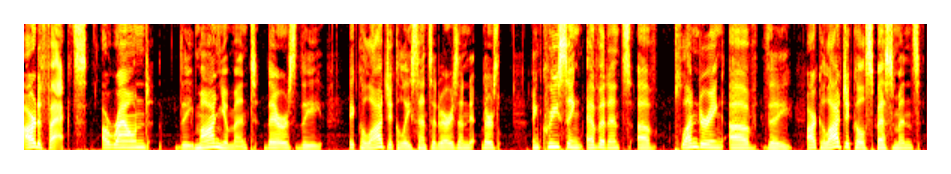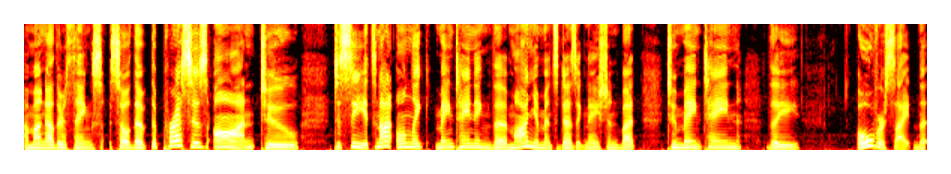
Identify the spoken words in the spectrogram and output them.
artifacts around the monument. There's the ecologically sensitive areas, and there's increasing evidence of plundering of the archaeological specimens, among other things. So the, the press is on to to see it's not only maintaining the monuments designation, but to maintain the oversight, the,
